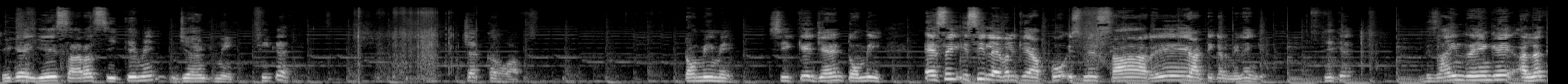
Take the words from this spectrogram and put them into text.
ठीक है, ये सारा सीके में जेंट में। ठीक है? चेक करो आप। टॉमी में। सीके जेंट टॉमी ऐसे इसी लेवल के आपको इसमें सारे आर्टिकल मिलेंगे। ठीक है? डिज़ाइन रहेंगे अलग,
